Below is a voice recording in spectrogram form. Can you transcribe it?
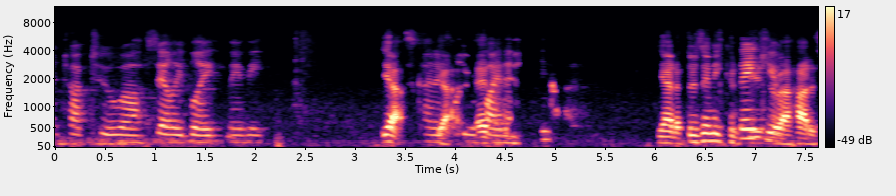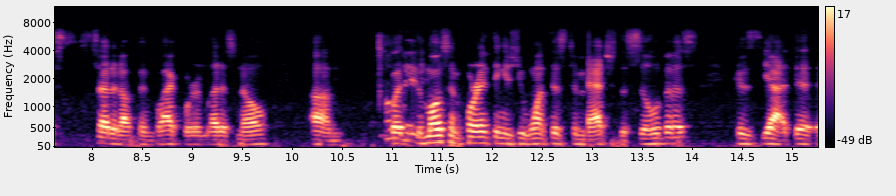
and talk to uh, Sally Blake maybe. yeah Just kind yeah, of clarify that. Yeah. yeah and if there's any confusion about how to set it up in blackboard let us know um, but Okay. the most important thing is you want this to match the syllabus because yeah the,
